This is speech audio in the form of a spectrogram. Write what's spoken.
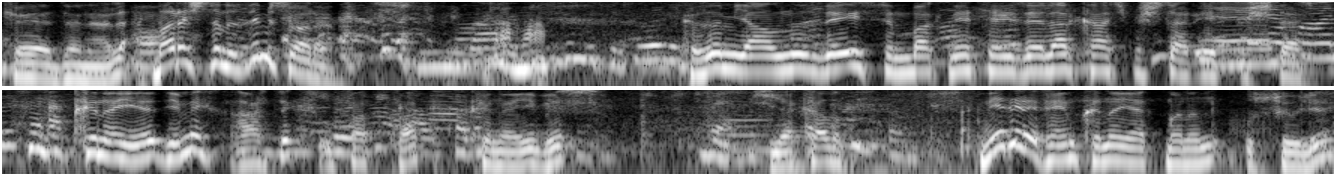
köye dönerler. Barıştınız değil mi sonra? Tamam. Kızım yalnız değilsin bak ne teyzeler kaçmışlar etmişler. Kınayı değil mi? Artık ufak ufak kınayı bir yakalım. Nedir efendim kına yakmanın usulü?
